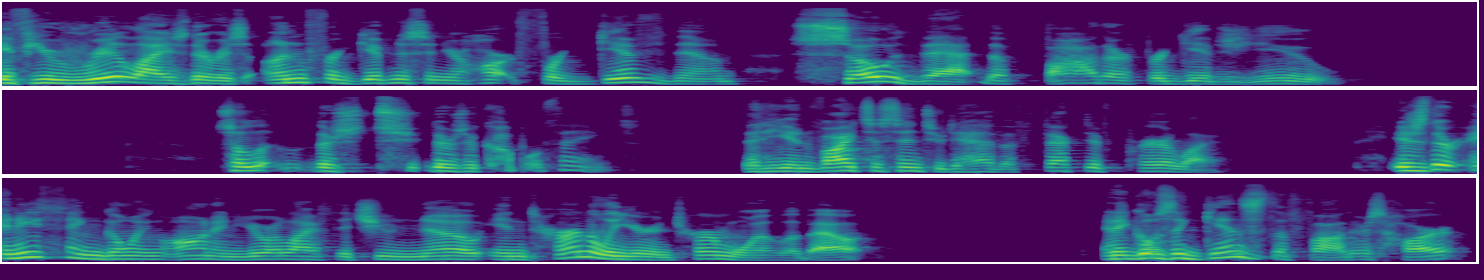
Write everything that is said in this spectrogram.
if you realize there is unforgiveness in your heart, forgive them so that the Father forgives you. So there's, two, there's a couple things that he invites us into to have effective prayer life. Is there anything going on in your life that you know internally you're in turmoil about? And it goes against the Father's heart?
